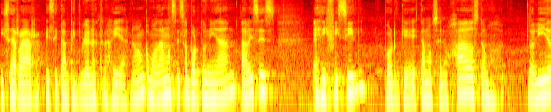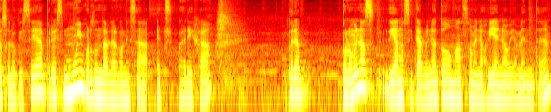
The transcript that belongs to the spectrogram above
y cerrar ese capítulo de nuestras vidas, ¿no? Como darnos esa oportunidad. A veces es difícil porque estamos enojados, estamos dolidos o lo que sea, pero es muy importante hablar con esa expareja para, por lo menos, digamos, si terminó todo más o menos bien, obviamente.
